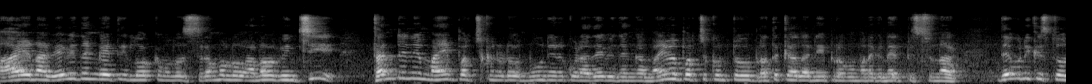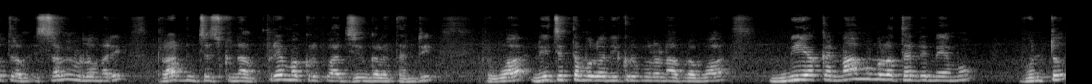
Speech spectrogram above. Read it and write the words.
ఆయన ఏ విధంగా అయితే ఈ లోకంలో శ్రమలు అనుభవించి తండ్రిని మయపరుచుకున్నాడో నువ్వు నేను కూడా అదే విధంగా మయమపరుచుకుంటూ బ్రతకాలని ప్రభు మనకు నేర్పిస్తున్నాడు. దేవునికి స్తోత్రం. ఈ సమయంలో మరి ప్రార్థన చేసుకుందాం. ప్రేమ కృప జీవం గల తండ్రి ప్రభువా నీ చిత్తములో నీ కృపలో నా ప్రభువా మీ యొక్క నామములో తండ్రి మేము ఉంటూ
